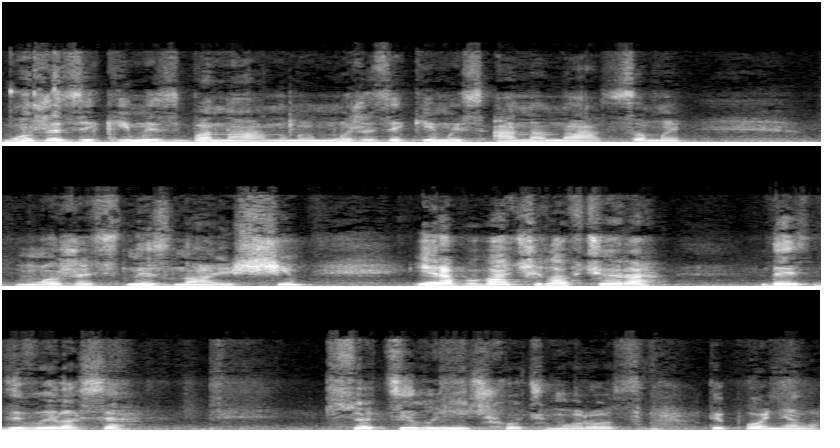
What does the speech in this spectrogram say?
Може, з якимись бананами, може, з якимись ананасами, може, не знаю з чим. Іра побачила вчора, десь дивилася. Все, цілу ніч хочу морозива. Ти поняла?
